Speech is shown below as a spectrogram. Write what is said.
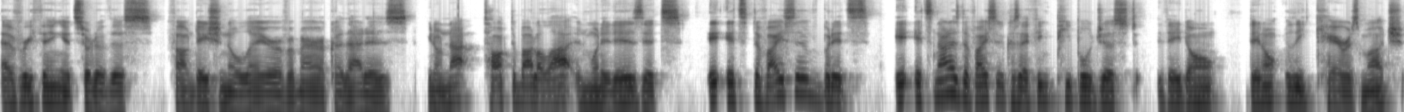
everything. It's sort of this foundational layer of America that is you know not talked about a lot and what it is. It's it, it's divisive but it's it, it's not as divisive because i think people just they don't they don't really care as much.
